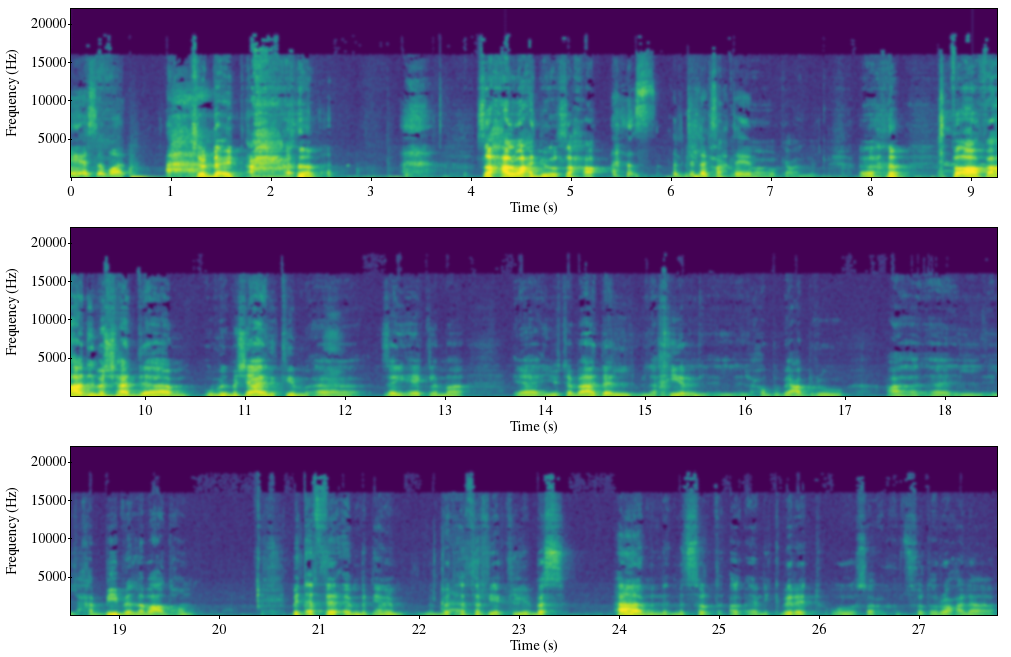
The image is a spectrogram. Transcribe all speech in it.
ASMR شردقت صحة الواحد بيقول صحة. قلت لك صحتين. آه أوكي عندك فا فهذا المشهد ومشاهد كثير آه، زي هيك لما آه، يتبادل بالاخير ال- ال- الحب وبيعبروا آه، ال- الحبيبة لبعضهم. بتأثر بت- يعني بتأثر فيها كثير بس هلا آه. من صرت يعني كبرت وصرت أروح على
